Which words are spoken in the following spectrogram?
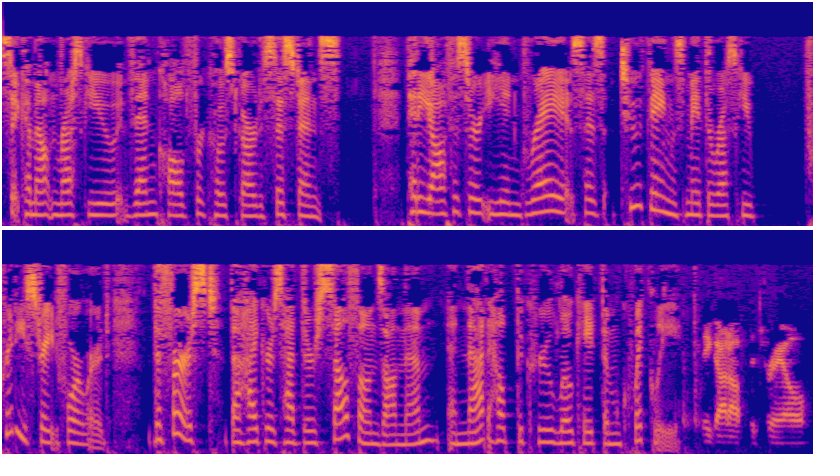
Sitka Mountain Rescue then called for Coast Guard assistance. Petty Officer Ian Gray says two things made the rescue pretty straightforward. The first, the hikers had their cell phones on them, and that helped the crew locate them quickly. They got off the trail.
